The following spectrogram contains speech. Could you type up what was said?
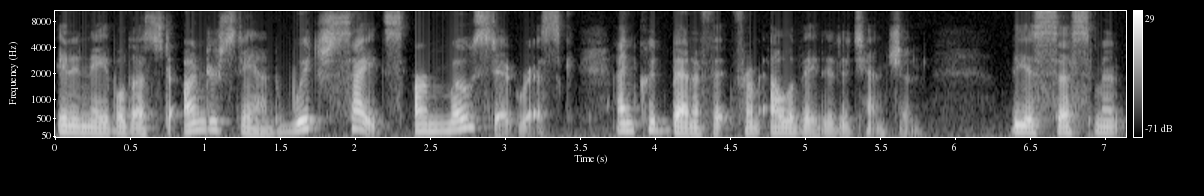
It enabled us to understand which sites are most at risk and could benefit from elevated attention. The assessment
